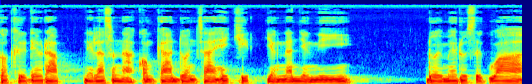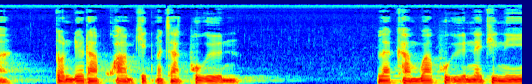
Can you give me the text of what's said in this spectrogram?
ก็คือได้รับในลักษณะของการดวนใจให้คิดอย่างนั้นอย่างนี้ โดยไม่รู้สึกว่า ตนได้รับความคิดมาจากผู้อื่น และคำว่าผู้อื่นในที่นี้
